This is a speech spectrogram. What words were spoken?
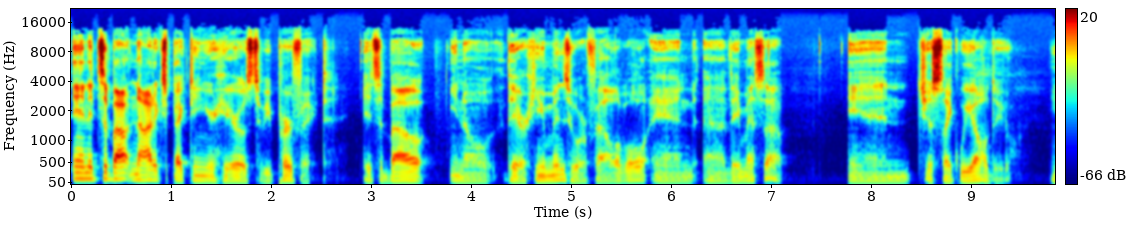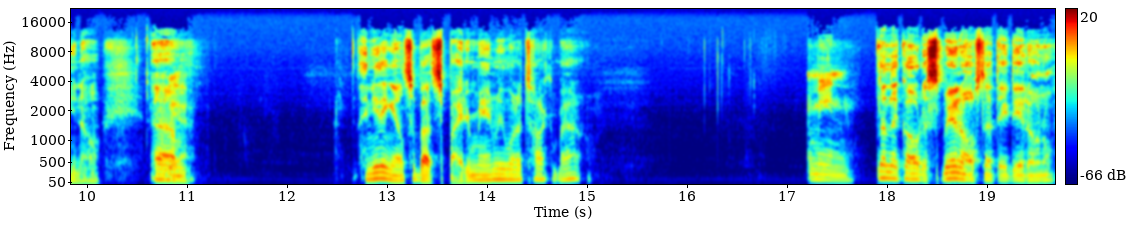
And it's about not expecting your heroes to be perfect. It's about you know they're humans who are fallible and uh, they mess up, and just like we all do. You know. Um, yeah. Anything else about Spider Man we want to talk about? I mean, I like all the spin-offs that they did on them.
